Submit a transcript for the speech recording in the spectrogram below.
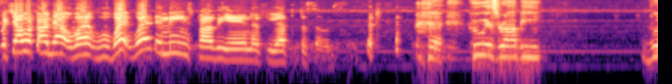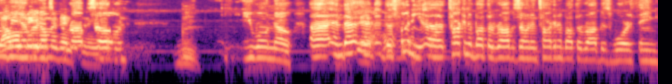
Which y'all will find out what what what it means probably in a few episodes. Who is Robbie? Will Y'all we ever enter the Rob. Zone? You won't know. Uh, and that Yeah. that's funny. Uh, talking about the Rob Zone and talking about the Rob is War thing,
